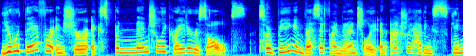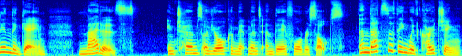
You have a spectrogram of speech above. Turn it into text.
you would therefore ensure exponentially greater results. So, being invested financially and actually having skin in the game matters in terms of your commitment and therefore results. And that's the thing with coaching.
